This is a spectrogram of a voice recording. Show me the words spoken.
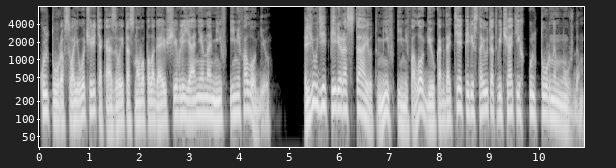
Культура, в свою очередь, оказывает основополагающее влияние на миф и мифологию. Люди перерастают миф и мифологию, когда те перестают отвечать их культурным нуждам.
